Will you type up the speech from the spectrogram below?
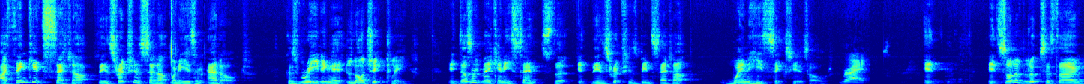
i think it's set up the inscription set up when he's an adult because reading it logically, it doesn't make any sense that it, the inscription's been set up when he's six years old. Right. It it sort of looks as though,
